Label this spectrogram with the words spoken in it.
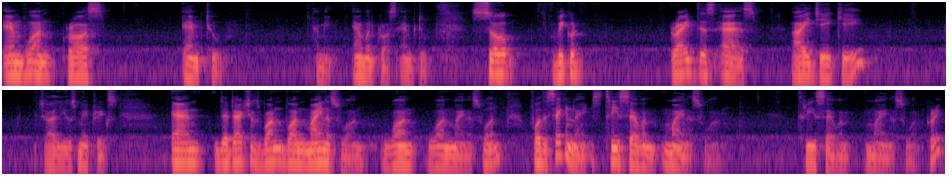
M1 cross M2? I mean, M1 cross M2. So we could write this as ijk, so I'll use matrix, and the direction is 1, 1, minus 1, 1, 1, minus 1. For the second line, it's 3, 7, minus 1, 3, 7, minus 1, correct?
